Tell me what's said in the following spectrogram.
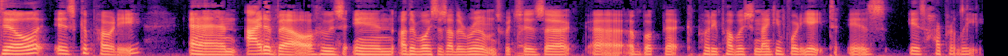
Dill is Capote and Idabel, who's in Other Voices, Other Rooms, which is a, a a book that Capote published in 1948, is is Harper Lee.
